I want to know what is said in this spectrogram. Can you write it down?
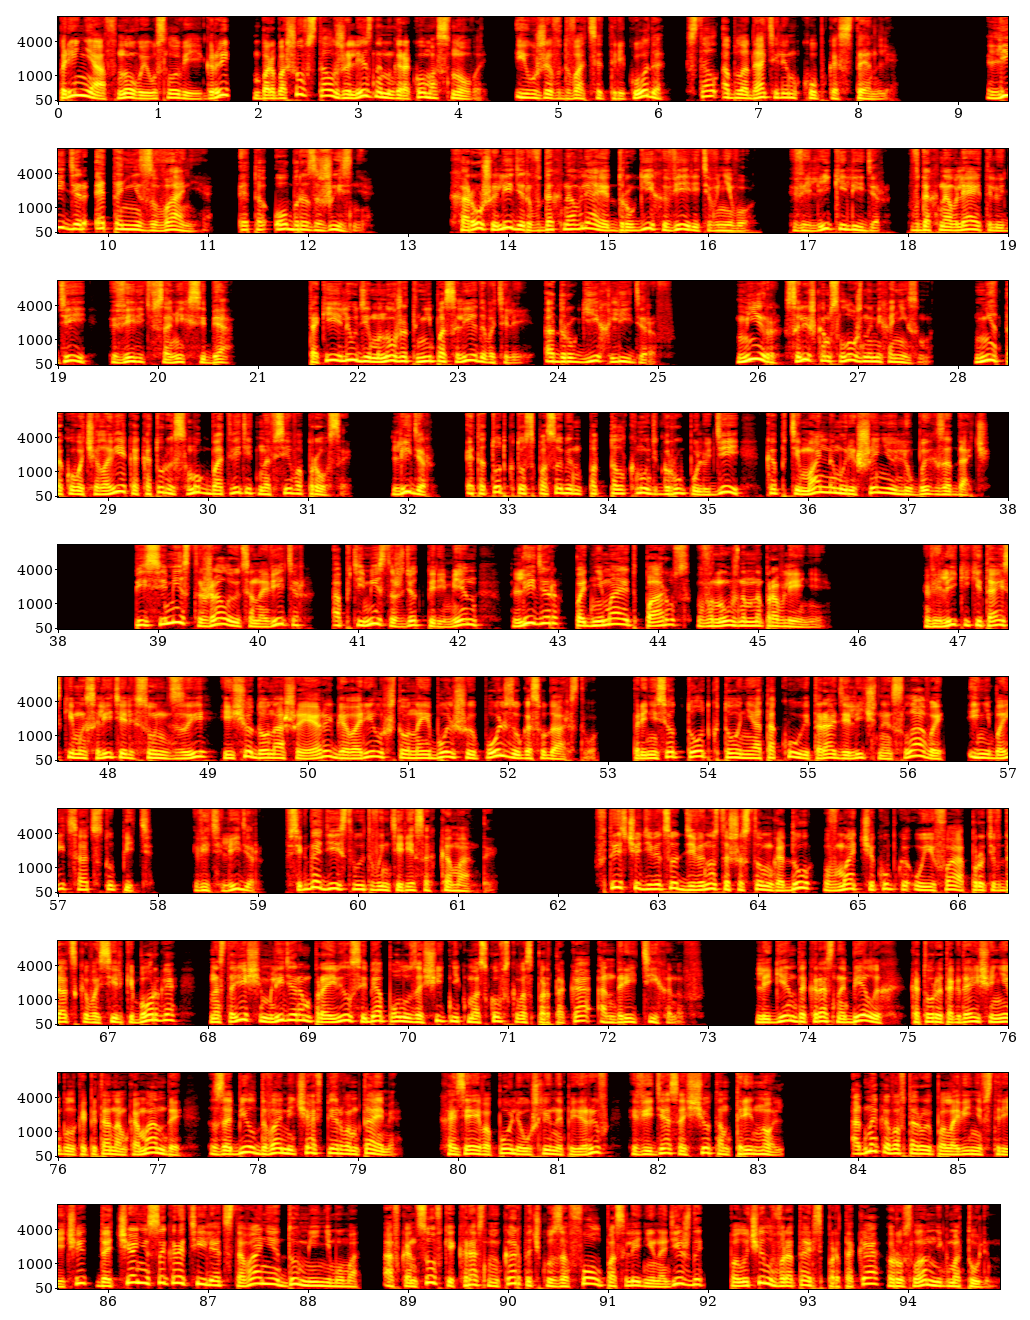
Приняв новые условия игры, Барбашов стал железным игроком основы и уже в 23 года стал обладателем Кубка Стэнли. Лидер – это не звание, это образ жизни. Хороший лидер вдохновляет других верить в него. Великий лидер вдохновляет людей верить в самих себя. Такие люди множат не последователей, а других лидеров. Мир – слишком сложный механизм. Нет такого человека, который смог бы ответить на все вопросы. Лидер это тот, кто способен подтолкнуть группу людей к оптимальному решению любых задач. Пессимист жалуется на ветер, оптимист ждет перемен, лидер поднимает парус в нужном направлении. Великий китайский мыслитель Сунь Цзы еще до нашей эры говорил, что наибольшую пользу государству принесет тот, кто не атакует ради личной славы и не боится отступить, ведь лидер всегда действует в интересах команды. В 1996 году в матче Кубка УЕФА против датского Силькеборга настоящим лидером проявил себя полузащитник московского «Спартака» Андрей Тихонов. Легенда красно-белых, который тогда еще не был капитаном команды, забил два мяча в первом тайме. Хозяева поля ушли на перерыв, ведя со счетом 3-0. Однако во второй половине встречи датчане сократили отставание до минимума, а в концовке красную карточку за фол последней надежды получил вратарь «Спартака» Руслан Нигматулин.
